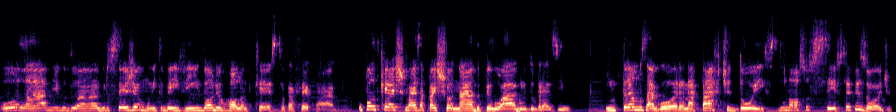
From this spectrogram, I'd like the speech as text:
Olá, amigo do agro, seja muito bem-vindo ao New Holland Cast, o Café com Agro, o podcast mais apaixonado pelo agro do Brasil. Entramos agora na parte 2 do nosso sexto episódio,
